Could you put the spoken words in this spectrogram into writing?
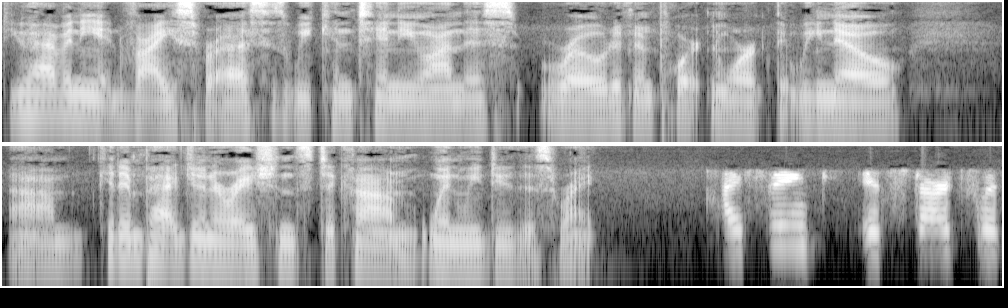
Do you have any advice for us as we continue on this road of important work that we know um, could impact generations to come when we do this right? I think it starts with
